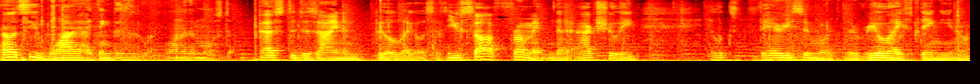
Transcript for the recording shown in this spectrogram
now let's see why I think this is one of the most best design and build Lego sets. You saw from it that actually it looks very similar to the real life thing, you know.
